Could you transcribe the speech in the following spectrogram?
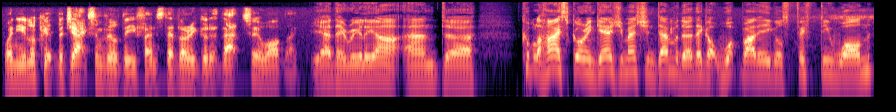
when you look at the Jacksonville defense, they're very good at that too, aren't they? Yeah, they really are. And uh, a couple of high scoring games. You mentioned Denver there. They got whooped by the Eagles 51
